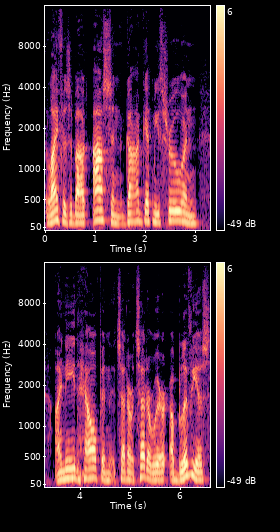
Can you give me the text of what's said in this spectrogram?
life is about us and God get me through and I need help and et cetera, et cetera. We're oblivious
